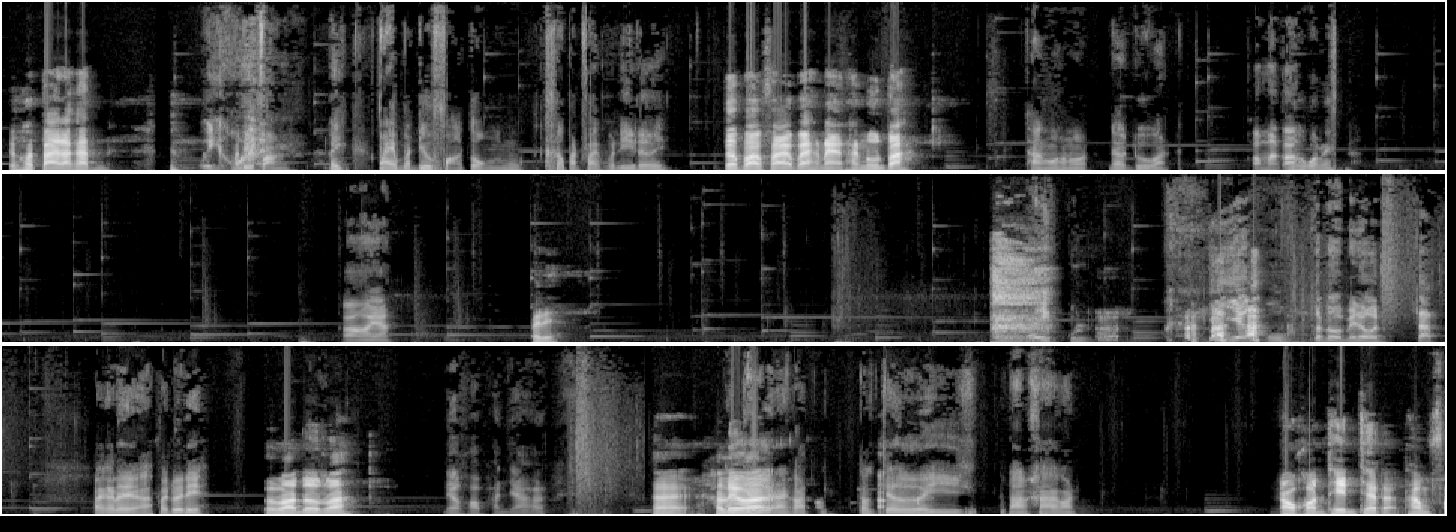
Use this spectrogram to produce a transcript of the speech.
เดี๋ยวค่อยไปแล้วกันอุ้ยมันอยู่ฝั่งเฮ้ยไม่มันอยู่ฝั่งตรงเครื่องปั่นไฟพอดีเลย เครื่องปั่นไฟไปทางไหนทางนู้นปะทางโน้นทางโน้นเดี๋ยวดูก่อนกล้องมาอกล้องยู่ข้างบนไหมกล้องเอายังไปดิเฮ้ยกูเฮียกูกระโดดไม่โดนสัตว์ไปกันเลยเหรอไปด้วยดิโดนวะโดนวะเดี๋ยวขอพันยาแป๊บ ใช่เขาเรียกว่า ต้องจอนั่นก่อนต้องต้องเจอไอ้ร้านค้าก่อน เอาคอนเทนต์จัดอะทำไฟ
